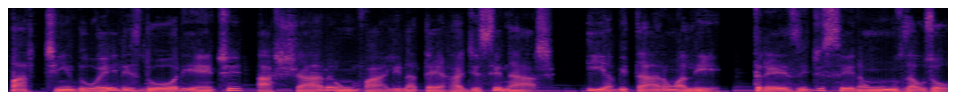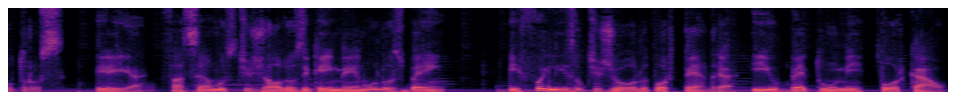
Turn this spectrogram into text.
partindo eles do Oriente, acharam um vale na terra de Sinar. E habitaram ali. 13 Disseram uns aos outros: Eia, façamos tijolos e queimemo-los bem, e foi-lhes o tijolo por pedra, e o betume, por cal.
